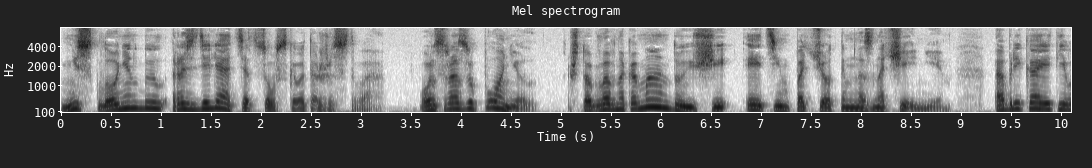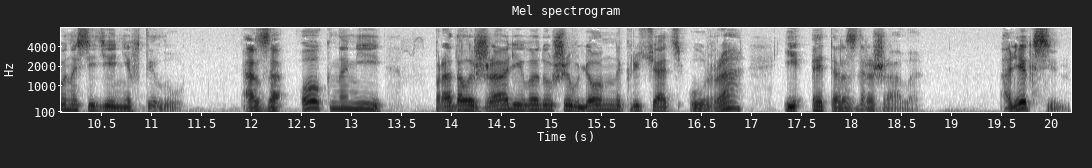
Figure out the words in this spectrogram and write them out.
не склонен был разделять отцовского торжества. Он сразу понял, что главнокомандующий этим почетным назначением обрекает его на сидение в тылу. А за окнами продолжали воодушевленно кричать «Ура!» и это раздражало. «Алексин,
